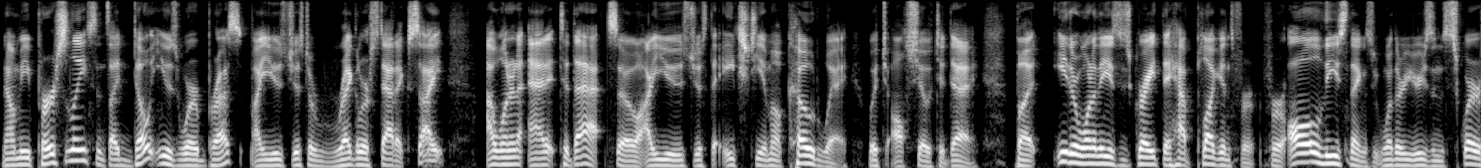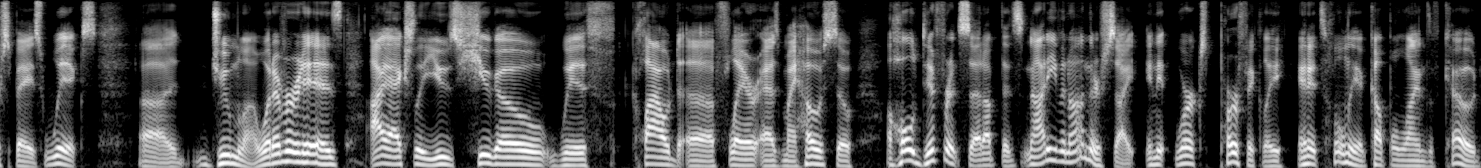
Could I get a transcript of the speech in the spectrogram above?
Now, me personally, since I don't use WordPress, I use just a regular static site. I wanted to add it to that. So I use just the HTML code way, which I'll show today. But either one of these is great. They have plugins for, for all these things, whether you're using Squarespace, Wix, uh, Joomla, whatever it is. I actually use Hugo with Cloudflare uh, as my host. So a whole different setup that's not even on their site and it works perfectly and it's only a couple lines of code.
